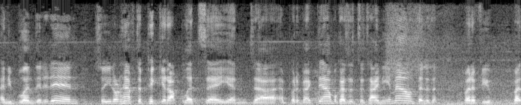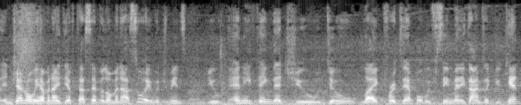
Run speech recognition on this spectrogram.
and you blended it in, so you don't have to pick it up, let's say, and uh, and put it back down because it's a tiny amount. And it's a, but if you, but in general, we have an idea of taseh min hasui, which means you anything that you do, like for example, we've seen many times, like you can't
